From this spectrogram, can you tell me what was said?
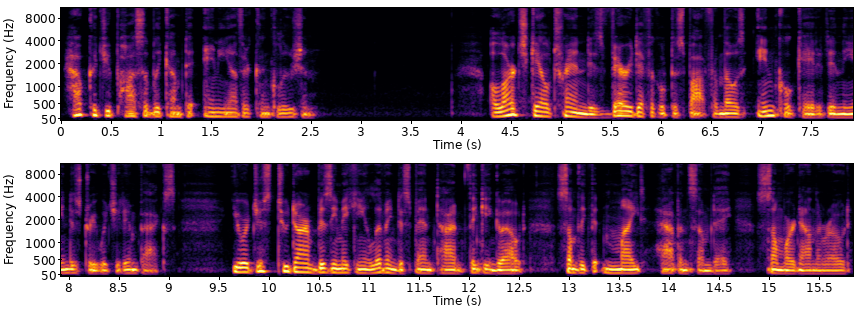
how could you possibly come to any other conclusion? A large scale trend is very difficult to spot from those inculcated in the industry which it impacts. You are just too darn busy making a living to spend time thinking about something that might happen someday, somewhere down the road.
